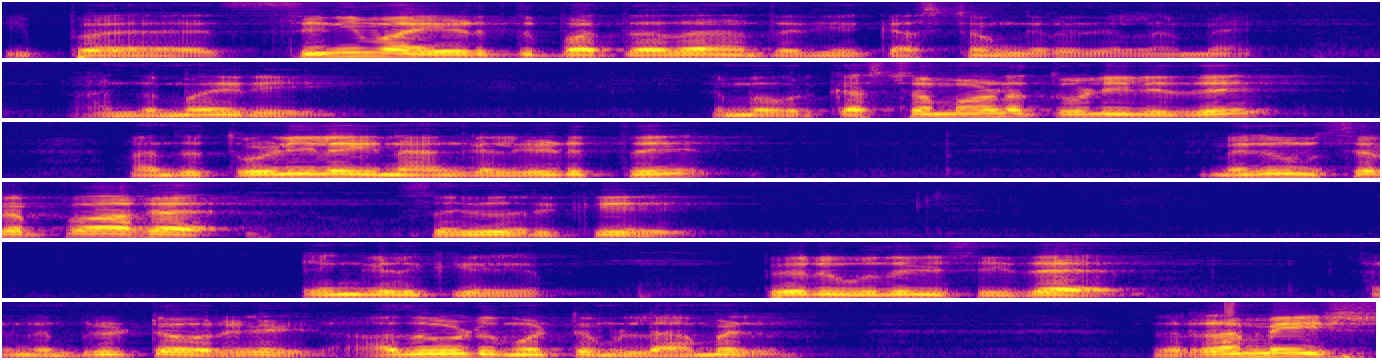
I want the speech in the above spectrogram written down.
இப்போ சினிமா எடுத்து பார்த்தா தான் தெரியும் கஷ்டங்கிறது எல்லாமே. அந்த மாதிரி நம்ம ஒரு கஷ்டமான தொழில் இது. அந்த தொழிலை நாங்கள் எடுத்து மிகவும் சிறப்பாக செய்வதற்கு எங்களுக்கு பெரு உதவி செய்த அண்ணன் பிரிட்டோ அவர்கள் அதோடு மட்டும் இல்லாமல் ரமேஷ்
